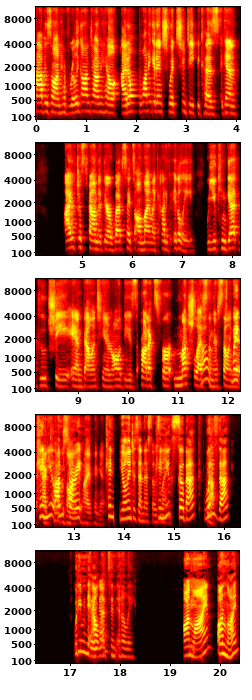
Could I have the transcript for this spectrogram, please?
Cabazon have really gone downhill. I don't want to get into it too deep because, again, I've just found that there are websites online, like out of Italy, where you can get Gucci and Valentino and all of these products for much less Oh. than they're selling Wait, it can at you- I'm sorry. in my opinion. Can You'll need to send us those can links. you go back? What Yeah. is that? What do you mean the Say again? outlets in Italy? online? Online?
